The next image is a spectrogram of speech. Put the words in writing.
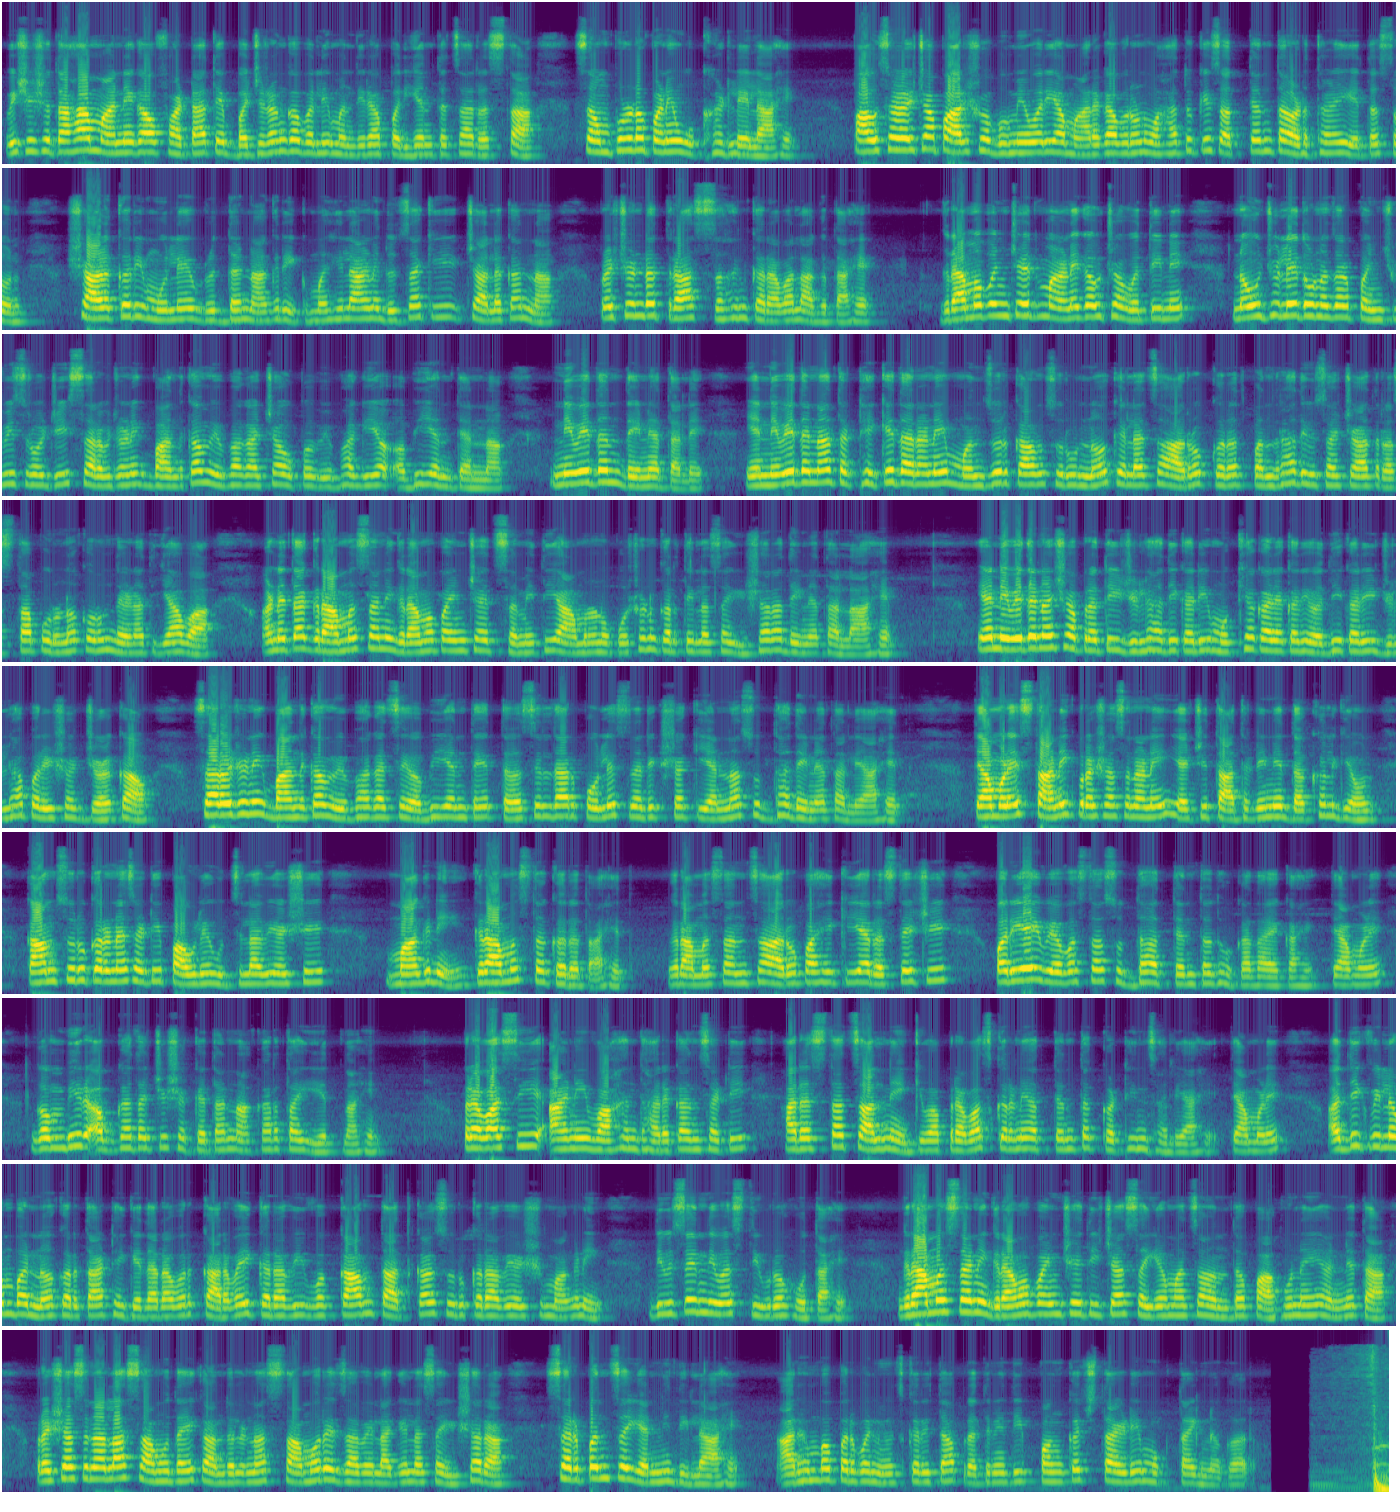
विशेषतः मानेगाव फाटा ते बजरंगबली मंदिरापर्यंतचा रस्ता संपूर्णपणे उखडलेला आहे. पावसाळ्याच्या पार्श्वभूमीवर या मार्गावरून वाहतुकीस अत्यंत अडथळे येत असून शाळकरी मुले वृद्ध नागरिक महिला आणि दुचाकी चालकांना प्रचंड त्रास सहन करावा लागत आहे. ग्रामपंचायत माणेगावच्या वतीने नऊ जुलै दोन हजार पंचवीस रोजी सार्वजनिक बांधकाम विभागाच्या उपविभागीय अभियंत्यांना निवेदन देण्यात आले. या निवेदनात ठेकेदाराने मंजूर काम सुरू न केल्याचा आरोप करत पंधरा दिवसाच्या आत रस्ता पूर्ण करून देण्यात यावा अन्यथा ग्रामस्थ आणि ग्रामपंचायत समिती आमरण उपोषण करतील असा इशारा देण्यात आला आहे. या निवेदनाच्या प्रती जिल्हाधिकारी मुख्य कार्यकारी अधिकारी जिल्हा परिषद जळगाव सार्वजनिक बांधकाम विभागाचे अभियंते तहसीलदार पोलीस निरीक्षक यांना सुद्धा देण्यात आले आहेत. त्यामुळे स्थानिक प्रशासनाने याची तातडीने दखल घेऊन काम सुरू करण्यासाठी पावले उचलावी अशी मागणी ग्रामस्थ करत आहेत. ग्रामस्थांचा आरोप आहे की या रस्त्याची पर्यायी व्यवस्था सुद्धा अत्यंत धोकादायक आहे. त्यामुळे गंभीर अपघाताची शक्यता नाकारता येत नाही. प्रवासी आणि वाहनधारकांसाठी हा रस्ता चालणे किंवा प्रवास करणे अत्यंत कठीण झाले आहे. त्यामुळे अधिक विलंब न करता ठेकेदारावर कारवाई करावी व काम तात्काळ सुरू करावे अशी मागणी दिवसेंदिवस तीव्र होत आहे. ग्रामस्थांनी ग्रामपंचायतीच्या संयमाचा अंत पाहू नये अन्यथा प्रशासनाला सामुदायिक आंदोलनास सामोरे जावे लागेल असा इशारा सरपंच यांनी दिला आहे. आरंभ पर्व न्यूजकरिता प्रतिनिधी पंकज तायडे मुक्ताईनगर.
